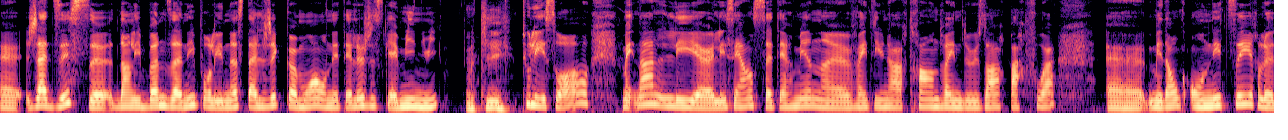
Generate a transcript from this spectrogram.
Euh, jadis, euh, dans les bonnes années, pour les nostalgiques comme moi, on était là jusqu'à minuit tous les soirs. Maintenant, les, euh, les séances se terminent euh, 21h30, 22h parfois. Euh, mais donc, on étire le,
